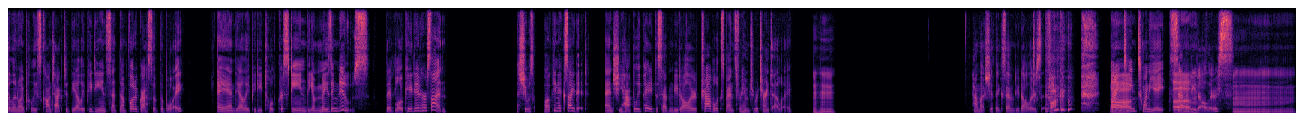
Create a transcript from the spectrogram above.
Illinois police contacted the LAPD and sent them photographs of the boy. And the LAPD told Christine the amazing news they'd located her son. She was fucking excited, and she happily paid the $70 travel expense for him to return to LA. Mm-hmm. How much do you think $70 is? Fuck. 1928, uh, um, $70. Um, mm,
